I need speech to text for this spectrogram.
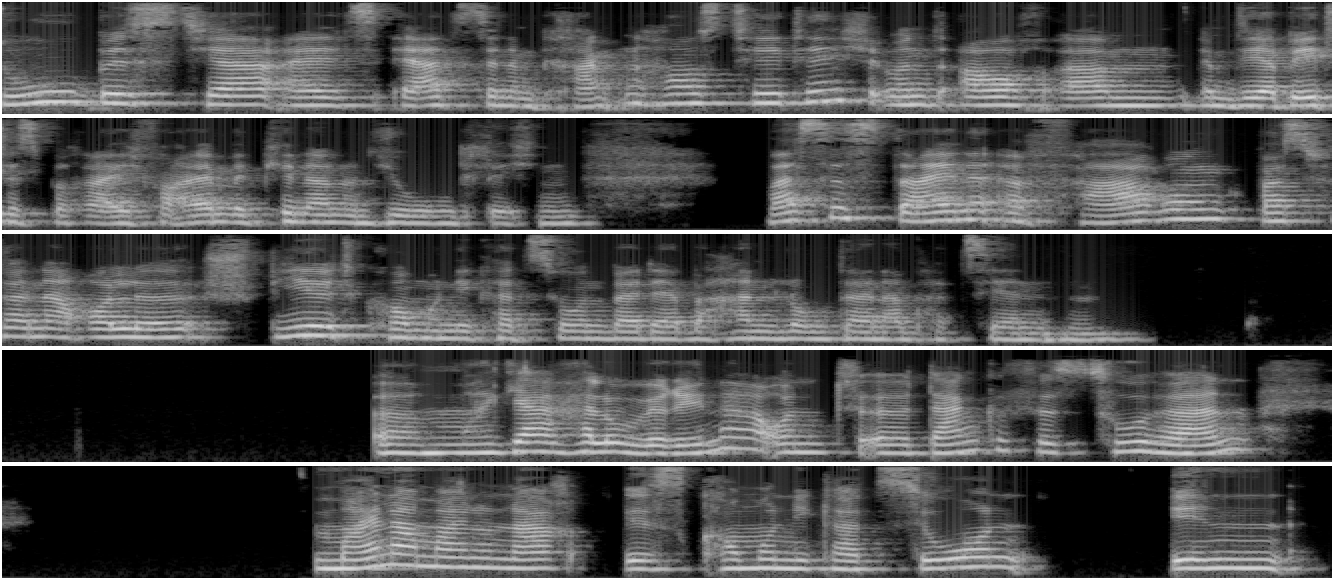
Du bist ja als Ärztin im Krankenhaus tätig und auch ähm, im Diabetesbereich, vor allem mit Kindern und Jugendlichen. Was ist deine Erfahrung? Was für eine Rolle spielt Kommunikation bei der Behandlung deiner Patienten? Ähm, ja, hallo Verena und äh, danke fürs Zuhören. Meiner Meinung nach ist Kommunikation in,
